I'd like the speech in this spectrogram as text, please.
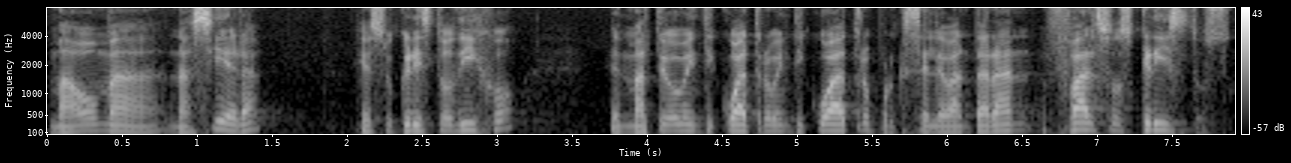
Mahoma naciera, Jesucristo dijo, en Mateo 24, 24, porque se levantarán falsos cristos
